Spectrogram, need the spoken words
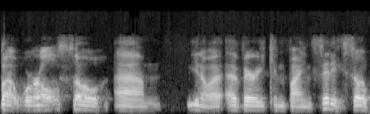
but we're also, um, you know, a, a, very confined city. So,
